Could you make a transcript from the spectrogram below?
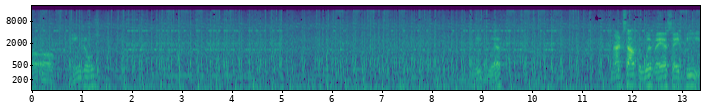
Uh-oh. Angels. Need whip. Max out the whip ASAP.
